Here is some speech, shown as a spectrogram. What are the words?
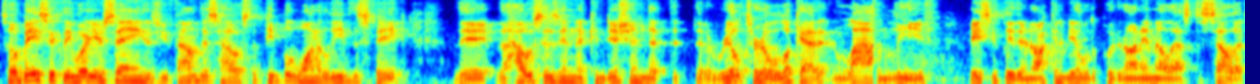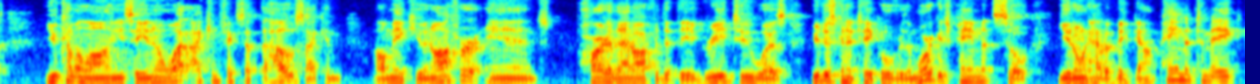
So basically, what you're saying is you found this house, the people want to leave the state, the the house is in a condition that that a realtor will look at it and laugh and leave. Basically, they're not going to be able to put it on MLS to sell it. You come along and you say, you know what, I can fix up the house. I can, I'll make you an offer. And part of that offer that they agreed to was you're just going to take over the mortgage payments, so you don't have a big down payment to make.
